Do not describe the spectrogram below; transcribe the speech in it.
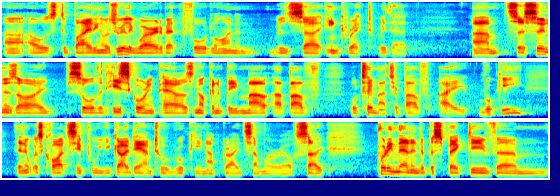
Uh, I was debating. I was really worried about the forward line and was uh, incorrect with that. Um, so as soon as I saw that his scoring power is not going to be mo- above or too much above a rookie, then it was quite simple. You go down to a rookie and upgrade somewhere else. So putting that into perspective, um,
